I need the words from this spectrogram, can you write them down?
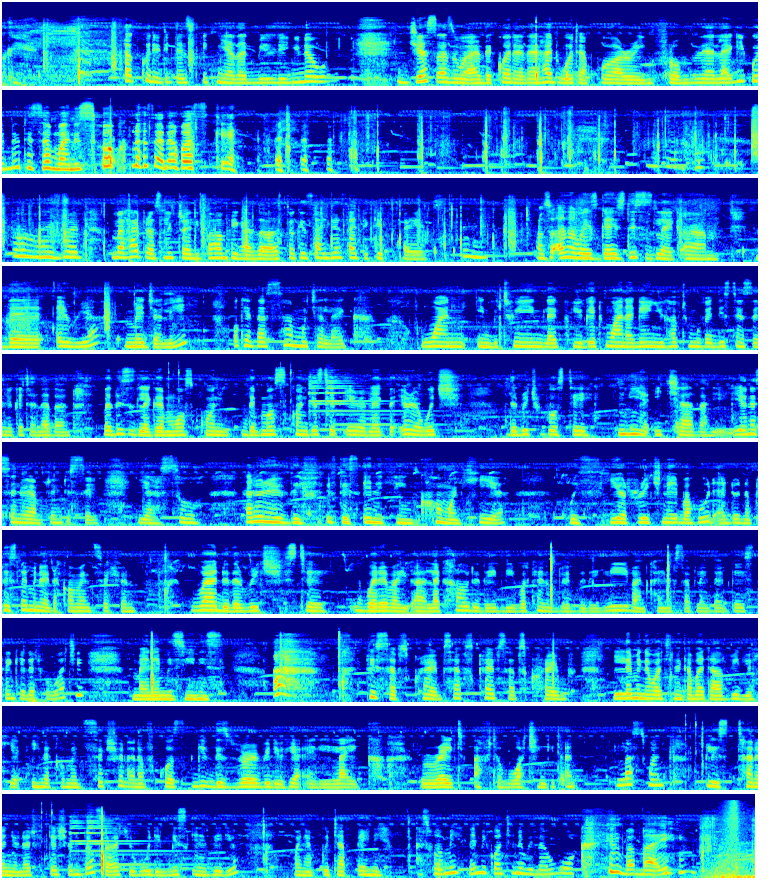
couldn't even speak near that building. You know, just as we were at the corner, I had water pouring from there. Like you could notice someone is so close, and I was scared. oh my god, my heart was literally pumping as I was talking, so I just had to keep quiet. Also, otherwise, guys, this is like um the area majorly. Okay, there's some which are like one in between like you get one again you have to move a distance then you get another one. But this is like the most con the most congested area like the area which the rich people stay near each other. You, understand what i'm trying to say? Yeah so i don't know if if there's anything common here with your rich neighborhood. I don't know. Please let me know in the comment section. Where do the rich stay wherever you are? Like how do they live? What kind of life do they live? And kind of stuff like that guys. Thank you a lot for watching. My name is eunice. Ah please subscribe subscribe subscribe. Let me know what you think about our video here in the comment section. And of course give this very video here a like right after watching it. And last one please turn on your notification bell so that you wouldn't miss any video when i put up any. As for me let me continue with the walk. Bye bye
